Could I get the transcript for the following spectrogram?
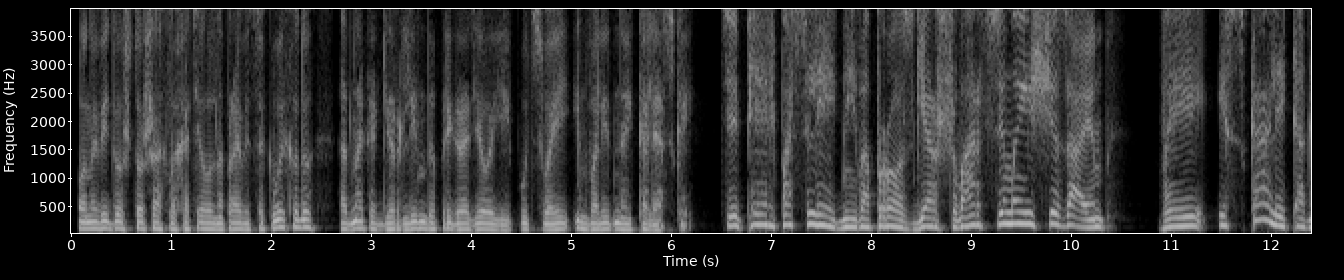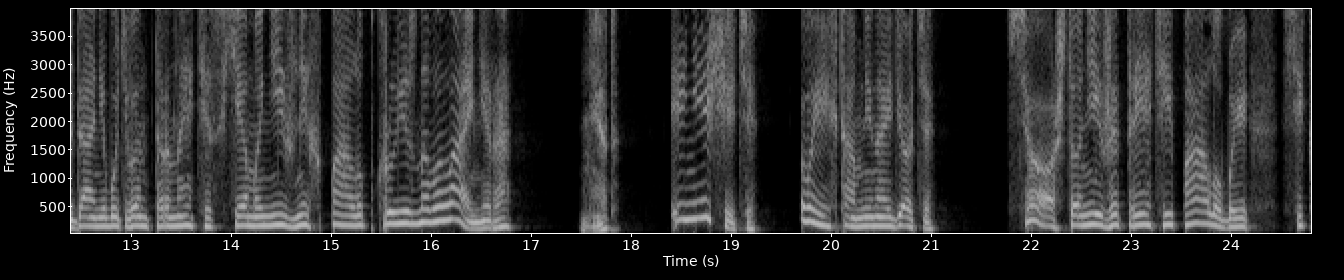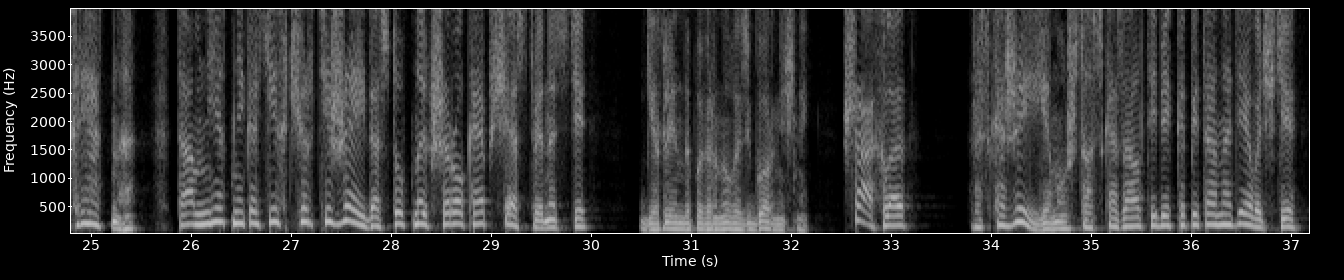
Он увидел, что Шахла хотела направиться к выходу, однако Герлинда преградила ей путь своей инвалидной коляской. «Теперь последний вопрос, и мы исчезаем. «Вы искали когда-нибудь в интернете схемы нижних палуб круизного лайнера?» «Нет». «И не ищите. Вы их там не найдете. Все, что ниже третьей палубы, секретно. Там нет никаких чертежей, доступных широкой общественности». Герлинда повернулась к горничной. «Шахла, расскажи ему, что сказал тебе капитан о девочке».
